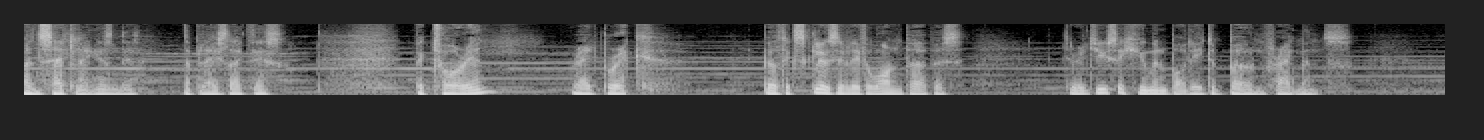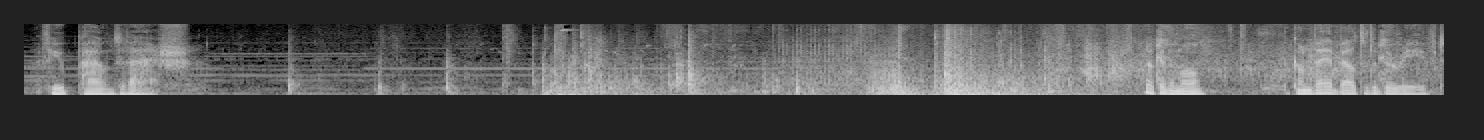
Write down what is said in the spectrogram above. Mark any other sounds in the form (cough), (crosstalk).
Unsettling, isn't it? A place like this. Victorian, red brick, built exclusively for one purpose to reduce a human body to bone fragments. A few pounds of ash. Look at them all. The conveyor belt of the bereaved.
